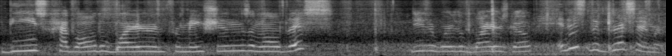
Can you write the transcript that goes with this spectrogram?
These have all the wire informations and all this. These are where the wires go. And this is the Gress hammer.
